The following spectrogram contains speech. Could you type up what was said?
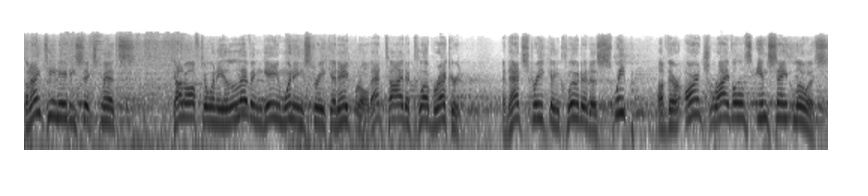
The 1986 Mets got off to an 11 game winning streak in April. That tied a club record. And that streak included a sweep of their arch rivals in St. Louis.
